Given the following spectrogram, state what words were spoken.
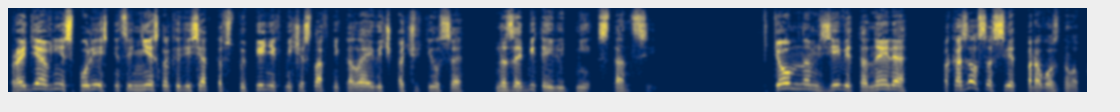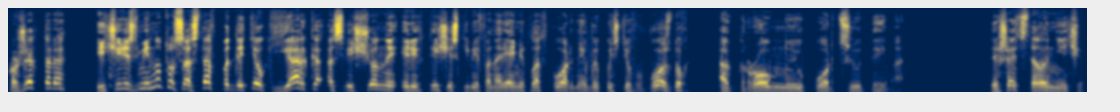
Пройдя вниз по лестнице несколько десятков ступенек, Мечислав Николаевич очутился на забитой людьми станции. В темном зеве тоннеля показался свет паровозного прожектора, и через минуту состав подлетел к ярко освещенной электрическими фонарями платформе, выпустив в воздух огромную порцию дыма. Дышать стало нечем.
